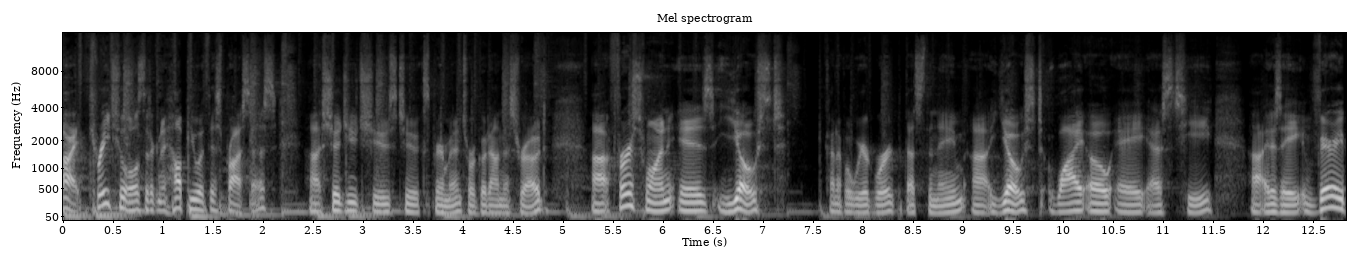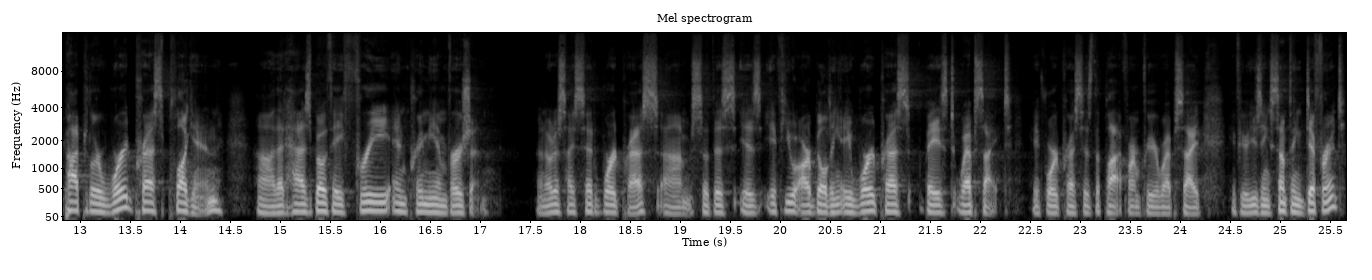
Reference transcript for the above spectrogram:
All right, three tools that are going to help you with this process uh, should you choose to experiment or go down this road. Uh, first one is Yoast. Kind of a weird word, but that's the name. Uh, Yoast, Y O A S T. Uh, it is a very popular WordPress plugin uh, that has both a free and premium version. Now, notice I said WordPress. Um, so, this is if you are building a WordPress based website, if WordPress is the platform for your website. If you're using something different,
